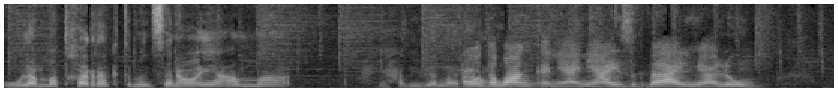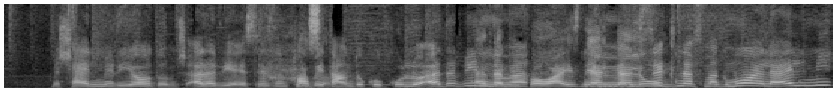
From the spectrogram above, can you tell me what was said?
ولما اتخرجت من ثانوية عامة يا حبيبي الله يرحمه هو طبعا كان يعني عايزك بقى علمي علوم. مش علمي رياضة مش أدبي أساسا أنتوا حصل. البيت عندكم كله أدبي أدبي، إنما فهو عايزني لما. مسكنا في مجموع العلمي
